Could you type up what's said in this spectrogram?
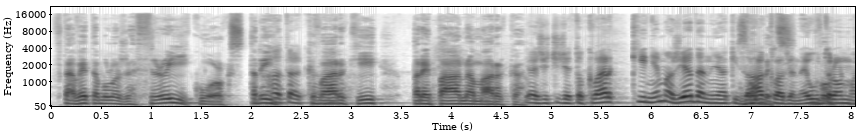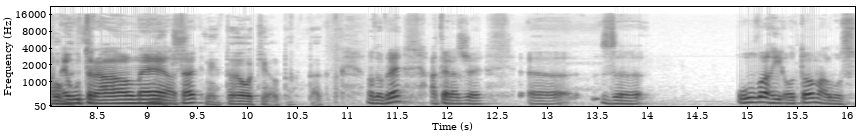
V tá veta bolo, že three quarks, tri Aha, tak, kvarky pre pána Marka. Ja, že, čiže to kvarky nemá žiaden nejaký vôbec, základ, že neutrón má vôbec. neutrálne Nič, a tak? Nie, to je odtiaľto. Takto. No dobre, a teraz, že e, z úvahy o tom, alebo z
